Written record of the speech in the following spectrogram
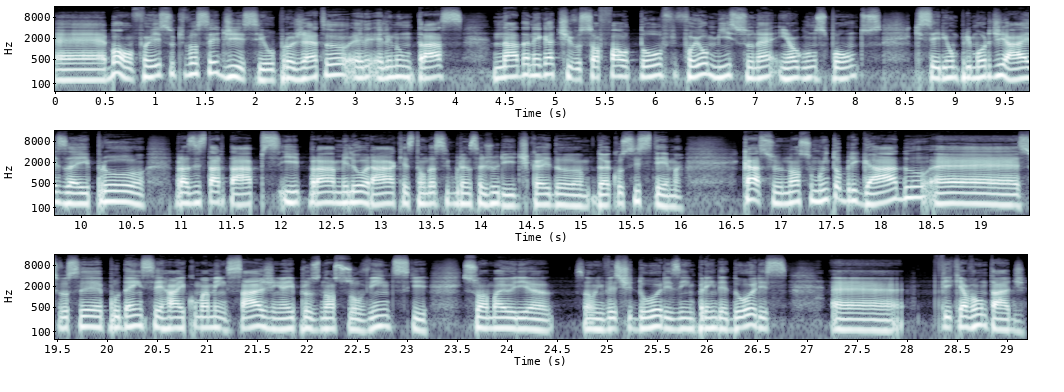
É, bom, foi isso que você disse. O projeto ele, ele não traz nada negativo, só faltou, foi omisso, né, em alguns pontos que seriam primordiais para as startups e para melhorar a questão da segurança jurídica e do, do ecossistema. Cássio, nosso muito obrigado. É, se você puder encerrar aí com uma mensagem aí para os nossos ouvintes, que sua maioria são investidores e empreendedores, é, fique à vontade.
